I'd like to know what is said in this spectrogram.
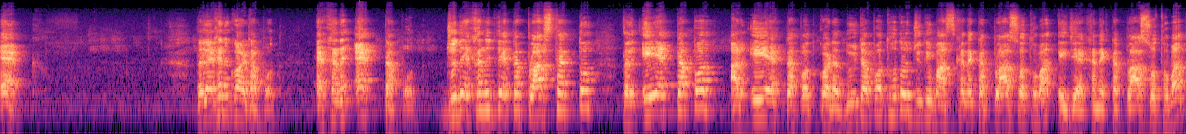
এক। তাহলে এখানে কয়টা পদ? এখানে যদি এখানে যদি একটা প্লাস থাকতো, তাহলে এই একটা পদ আর এই একটা পদ, কয়টা? দুইটা পদ হতো, যদি মাঝখানে একটা প্লাস অথবা, এই যে এখানে একটা প্লাস অথবা,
